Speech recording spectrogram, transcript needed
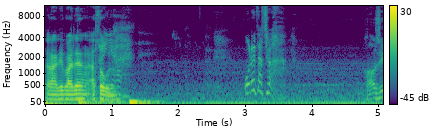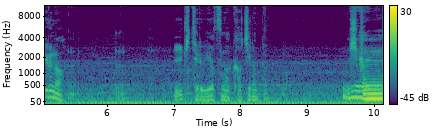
กำลังอธิบายเรื่องอสูร いや俺たちは恥じるな生きてるやつが勝ちなんだ เอ๊ะ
